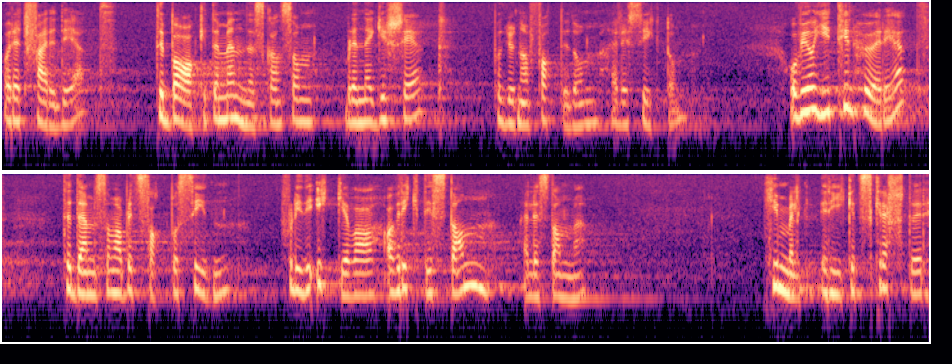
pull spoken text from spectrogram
og rettferdighet tilbake til menneskene som ble negisjert pga. fattigdom eller sykdom. Og ved å gi tilhørighet til dem som var blitt satt på siden fordi de ikke var av riktig stand eller stamme. Himmelrikets krefter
